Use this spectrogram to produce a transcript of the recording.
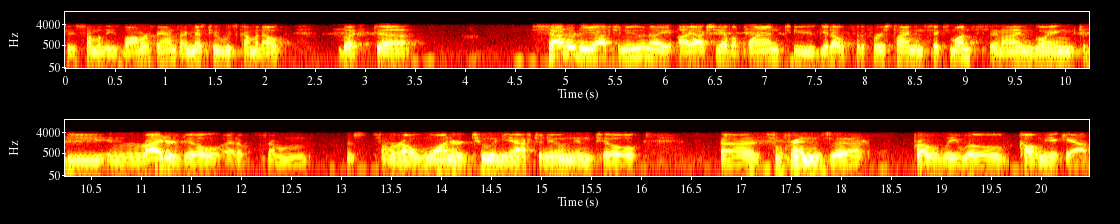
to some of these Bomber fans. I missed who was coming out, but uh, Saturday afternoon, I, I actually have a plan to get out for the first time in six months, and I'm going to be in Riderville at a, from somewhere around one or two in the afternoon until uh, some friends uh, probably will call me a cab.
